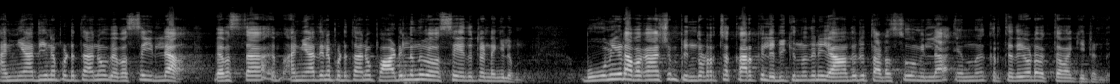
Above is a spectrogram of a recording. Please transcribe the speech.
അന്യാധീനപ്പെടുത്താനോ വ്യവസ്ഥയില്ല. വ്യവസ്ഥ അന്യാധീനപ്പെടുത്താനോ പാടില്ലെന്ന് വ്യവസ്ഥ ചെയ്തിട്ടുണ്ടെങ്കിലും ഭൂമിയുടെ അവകാശം പിന്തുടർച്ചക്കാർക്ക് ലഭിക്കുന്നതിന് യാതൊരു തടസ്സവുമില്ല എന്ന് കൃത്യതയോടെ വ്യക്തമാക്കിയിട്ടുണ്ട്.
